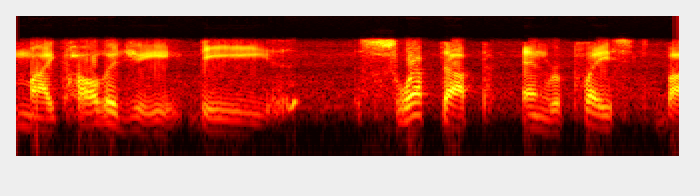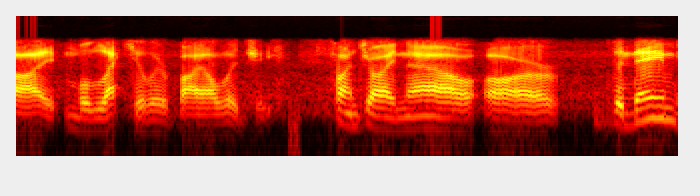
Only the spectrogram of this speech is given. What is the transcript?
mycology be swept up and replaced by molecular biology. Fungi now are the names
